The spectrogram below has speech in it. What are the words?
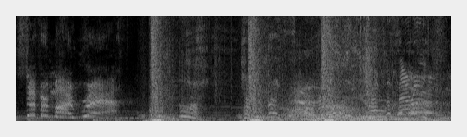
Sever my wrath! Necessary? Stop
